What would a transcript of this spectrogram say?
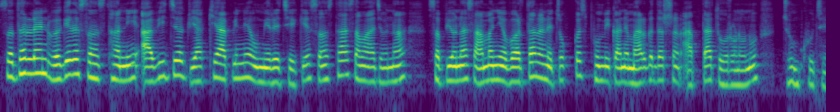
સધરલેન્ડ વગેરે સંસ્થાની આવી જ વ્યાખ્યા આપીને ઉમેરે છે કે સંસ્થા સમાજના સભ્યોના સામાન્ય વર્તન અને ચોક્કસ ભૂમિકાને માર્ગદર્શન આપતા ધોરણોનું ઝુમખું છે.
